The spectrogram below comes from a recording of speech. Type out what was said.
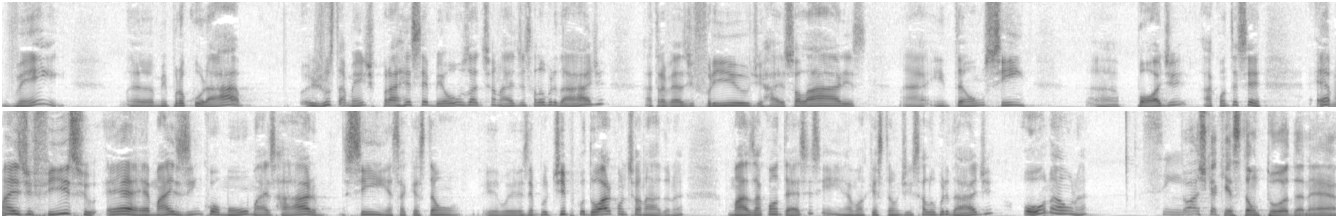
vêm uh, me procurar justamente para receber os adicionais de insalubridade através de frio, de raios solares. Né? Então, sim, uh, pode acontecer. É mais difícil? É, é mais incomum, mais raro. Sim, essa questão, o exemplo típico do ar-condicionado, né? Mas acontece sim, é uma questão de insalubridade ou não, né? Sim. Então, acho que a questão toda, né,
